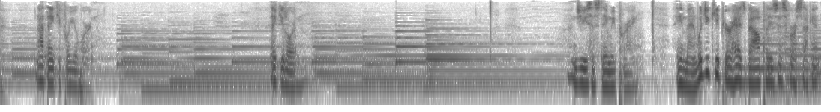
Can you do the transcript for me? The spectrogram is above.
And I thank you for your word. Thank you, Lord. In Jesus' name we pray. Amen. Would you keep your heads bowed, please, just for a second?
